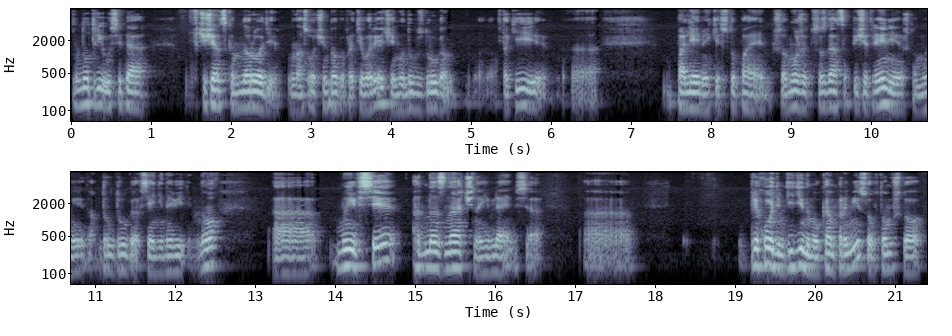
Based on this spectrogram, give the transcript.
внутри у себя в чеченском народе у нас очень много противоречий, мы друг с другом в такие полемики вступаем, что может создаться впечатление, что мы там, друг друга все ненавидим. Но а, мы все однозначно являемся, а, приходим к единому компромиссу в том, что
